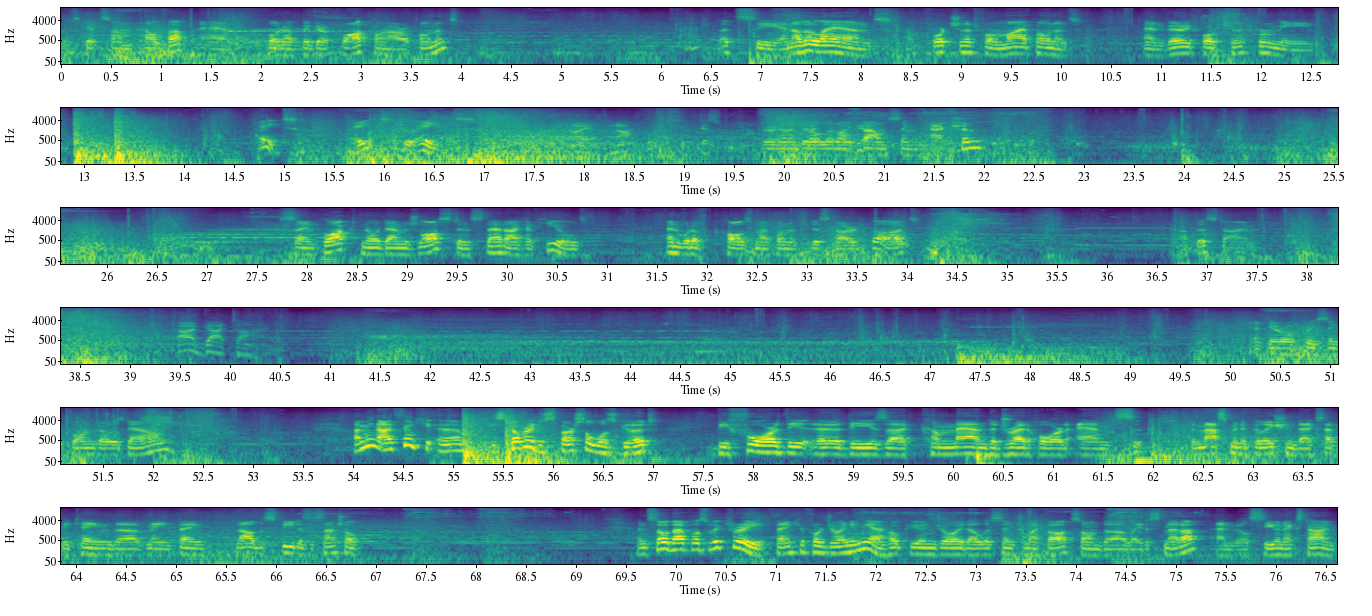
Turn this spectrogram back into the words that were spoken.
Let's get some health up and put a bigger clock on our opponent. Let's see, another land. Unfortunate for my opponent. And very fortunate for me. Eight. Eight to eight. I am not going to sit this one out. We're gonna do a little bouncing action. Same clock, no damage lost. Instead, I have healed. And would have caused my opponent to discard, but... Not this time. I've got time. And Hero Precinct 1 goes down. I mean, I think um, Discovery Dispersal was good before the uh, these uh, Command, the Dreadhorde, and the Mass Manipulation decks have became the main thing. Now the speed is essential. And so that was Victory. Thank you for joining me. I hope you enjoyed uh, listening to my thoughts on the latest meta, and we'll see you next time.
